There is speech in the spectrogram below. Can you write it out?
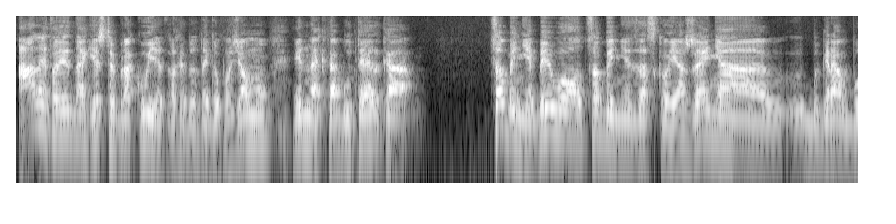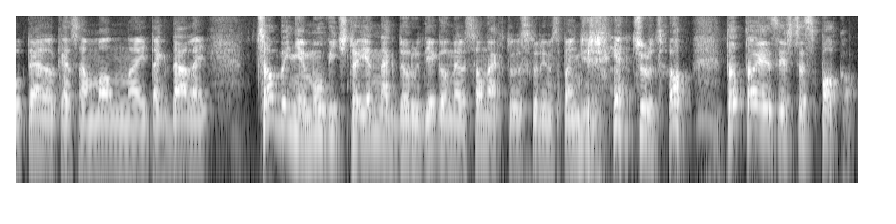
ale to jednak jeszcze brakuje trochę do tego poziomu. Jednak ta butelka, co by nie było, co by nie za skojarzenia, gra w butelkę, samonna i tak dalej. Co by nie mówić, to jednak do Rudiego Nelsona, który, z którym spędzisz wieczór, to, to, to jest jeszcze spoko.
